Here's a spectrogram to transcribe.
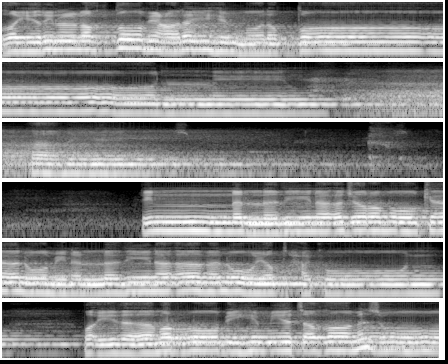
غير المغضوب عليهم ولا الضالين. آمين. إن الذين أجرموا كانوا من الذين آمنوا يضحكون وإذا مروا بهم يتغامزون.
